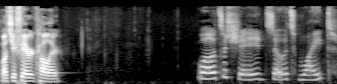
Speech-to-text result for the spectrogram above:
what's your favorite color? Well, it's a shade, so it's white.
